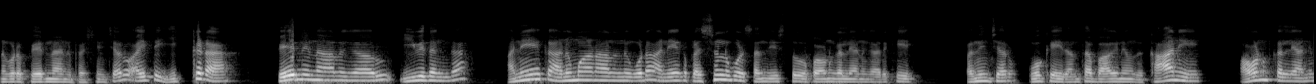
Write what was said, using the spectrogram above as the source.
అని కూడా పేర్నాని ప్రశ్నించారు. అయితే ఇక్కడ పేర్ని గారు ఈ విధంగా అనేక అనుమానాలను కూడా అనేక ప్రశ్నలను కూడా సంధిస్తూ పవన్ కళ్యాణ్ గారికి స్పందించారు. ఓకే ఇదంతా బాగానే ఉంది. కానీ పవన్ కళ్యాణ్ని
